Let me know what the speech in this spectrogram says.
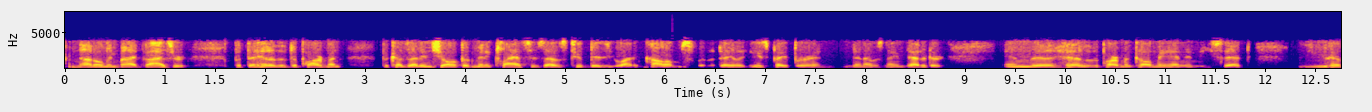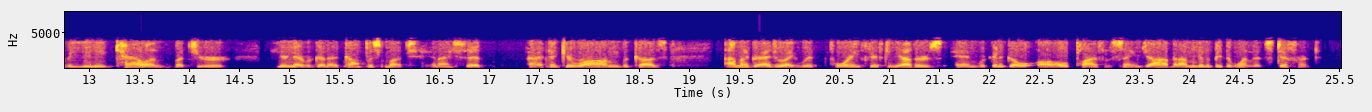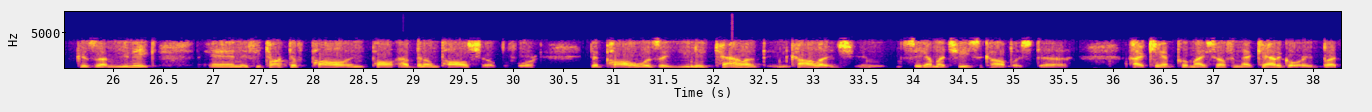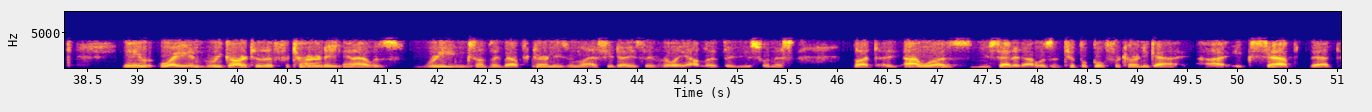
not only my advisor, but the head of the department, because I didn't show up at many classes. I was too busy writing columns for the daily newspaper, and then I was named editor. And the head of the department called me in, and he said, "You have a unique talent, but you're you're never going to accomplish much." And I said, "I think you're wrong because." I'm going to graduate with 40, 50 others, and we're going to go all apply for the same job, and I'm going to be the one that's different because I'm unique. And if you talk to Paul, and Paul, I've been on Paul's show before, that Paul was a unique talent in college, and see how much he's accomplished. Uh, I can't put myself in that category, but anyway, in regard to the fraternity, and I was reading something about fraternities in the last few days, they've really outlived their usefulness. But I was, you said it, I was a typical fraternity guy, uh, except that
